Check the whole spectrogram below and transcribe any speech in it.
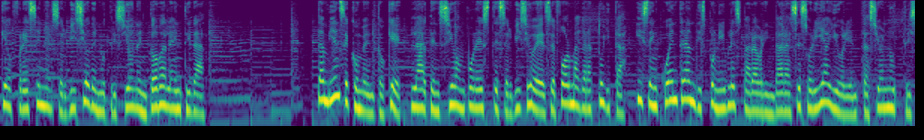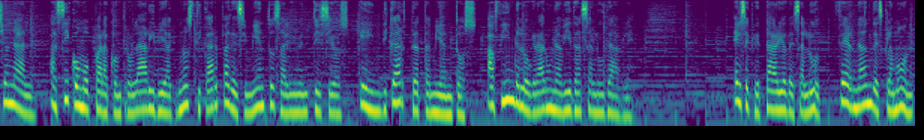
que ofrecen el servicio de nutrición en toda la entidad. También se comentó que la atención por este servicio es de forma gratuita y se encuentran disponibles para brindar asesoría y orientación nutricional, así como para controlar y diagnosticar padecimientos alimenticios e indicar tratamientos, a fin de lograr una vida saludable. El secretario de Salud, Fernández Clamont,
